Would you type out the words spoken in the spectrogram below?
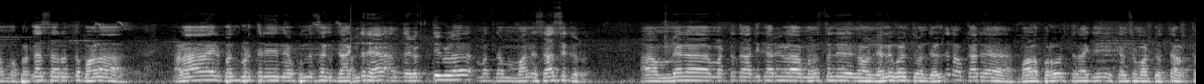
ನಮ್ಮ ಪ್ರಕಾಶ್ ಸರ್ ಅಂತೂ ಭಾಳ ಹಣ ಇಲ್ಲಿ ಬಂದ್ಬಿಡ್ತೀರಿ, ನೀವು ಕುಂದಿಸಕ್ಕೆ ಜಾಗ ಅಂದರೆ ಅಂಥ ವ್ಯಕ್ತಿಗಳು ಮತ್ತು ನಮ್ಮ ಮಾನ್ಯ ಶಾಸಕರು, ಆ ಮೇಲ ಮಟ್ಟದ ಅಧಿಕಾರಿಗಳ ಮನಸ್ಸಲ್ಲಿ ನಾವು ನೆಲೆಗೊಳ್ತೀವಿ ಅಂತ ಹೇಳಿದ್ರೆ ನಾವು ಕಾರ್ಯ ಭಾಳ ಪ್ರವೃತ್ತರಾಗಿ ಕೆಲಸ ಮಾಡ್ತೀವಿ ಅಂತ ಅರ್ಥ.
